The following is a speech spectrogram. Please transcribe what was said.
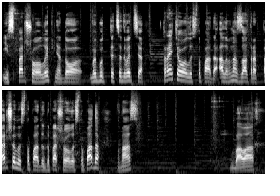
І з 1 липня до. Ви будете це дивитися 3 листопада, але в нас завтра 1 листопада, до 1 листопада в нас. Бабах.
